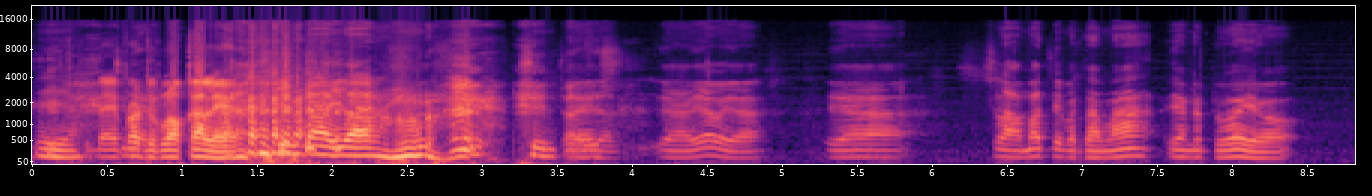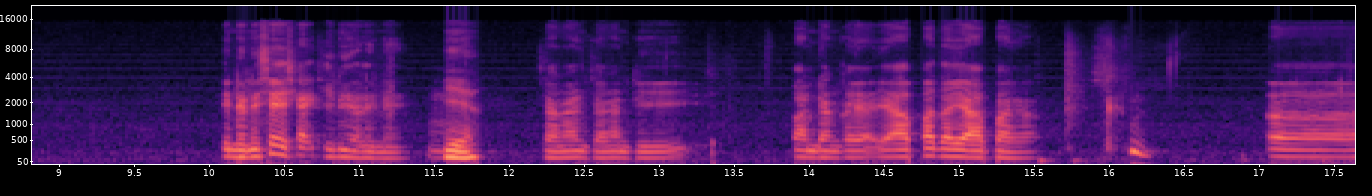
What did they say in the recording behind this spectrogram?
iya. Kita produk lokal ya. cintailah. Yes, ya ya ya? Ya selamat sih pertama. Yang kedua ya Indonesia ya kayak gini kali ini. Iya. Jangan jangan dipandang kayak ya apa ya apa ya eh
